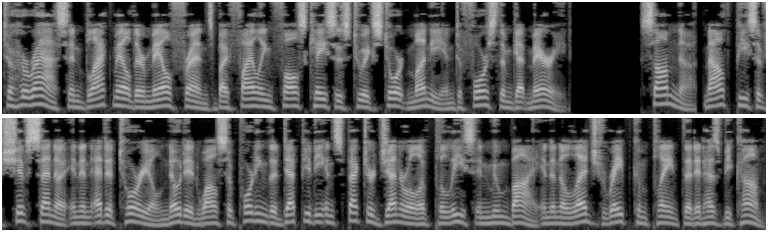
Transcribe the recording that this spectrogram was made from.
to harass and blackmail their male friends by filing false cases to extort money and to force them get married. Saamana, mouthpiece of Shiv Sena in an editorial noted while supporting the Deputy Inspector General of Police in Mumbai in an alleged rape complaint that it has become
